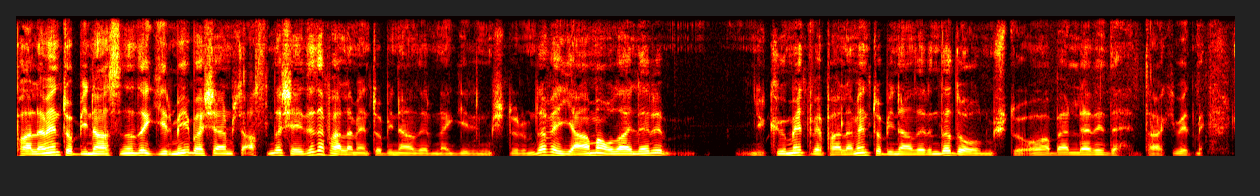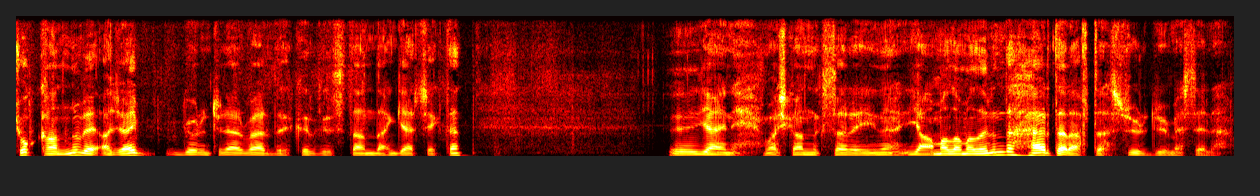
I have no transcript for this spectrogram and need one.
Parlamento binasına da girmeyi başarmış. Aslında şeyde de parlamento binalarına girilmiş durumda ve yağma olayları hükümet ve parlamento binalarında da olmuştu. O haberleri de takip etmek. Çok kanlı ve acayip görüntüler vardı Kırgızistan'dan gerçekten. Ee, yani başkanlık sarayını yağmalamaların da her tarafta sürdüğü mesela.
